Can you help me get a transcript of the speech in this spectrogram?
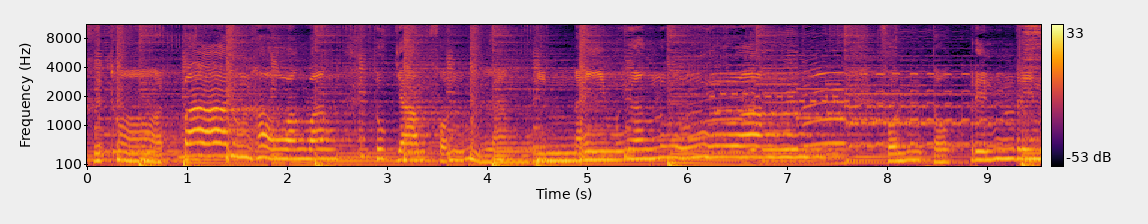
คือทอดบ้านเฮาวังวัง ทุกยามฝนหลังรินในเมืองหลวง ฝนตกรินริน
